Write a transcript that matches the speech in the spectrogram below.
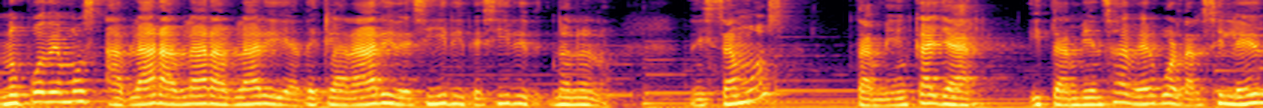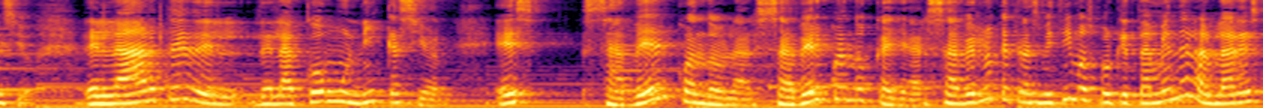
No podemos hablar, hablar, hablar y declarar y decir y decir. Y... No, no, no. Necesitamos también callar y también saber guardar silencio. El arte del- de la comunicación es saber cuándo hablar, saber cuándo callar, saber lo que transmitimos, porque también el hablar es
